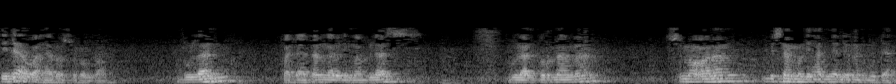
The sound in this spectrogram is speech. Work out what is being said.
Tidak wahai Rasulullah. Bulan pada tanggal 15 bulan purnama semua orang bisa melihatnya dengan mudah.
